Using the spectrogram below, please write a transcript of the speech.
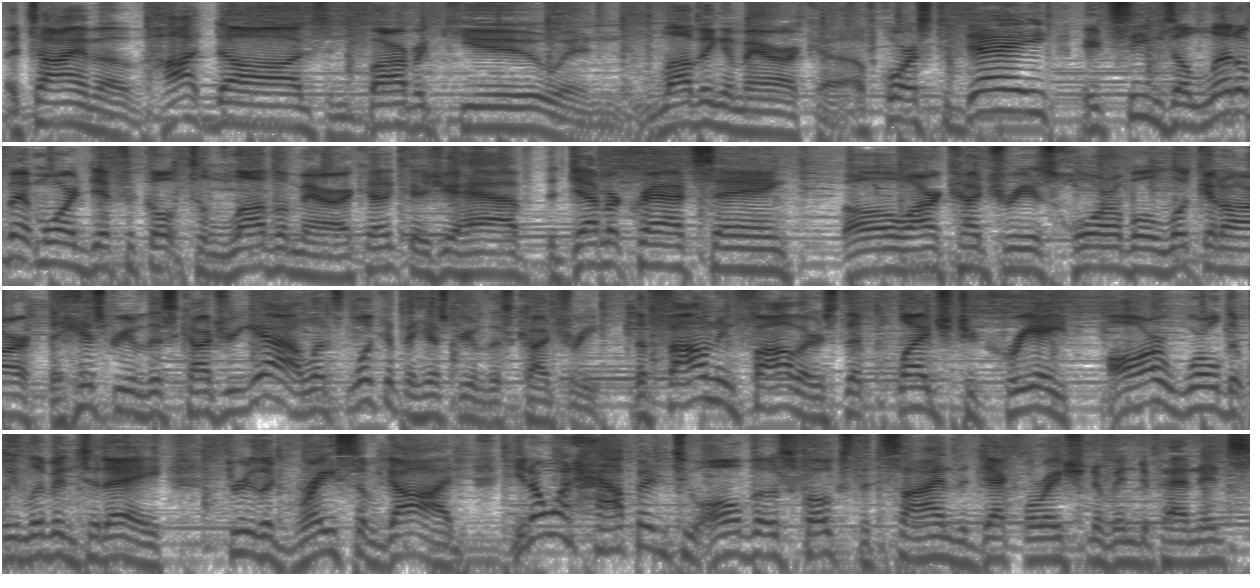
a time of hot dogs and barbecue and loving America. Of course, today it seems a little bit more difficult to love America because you have the Democrats saying, "Oh, our country is horrible. Look at our the history of this country." Yeah, let's look at the history of this country. The founding fathers that pledged to create our world that we live in today through the grace of God you know what happened to all those folks that signed the Declaration of Independence,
